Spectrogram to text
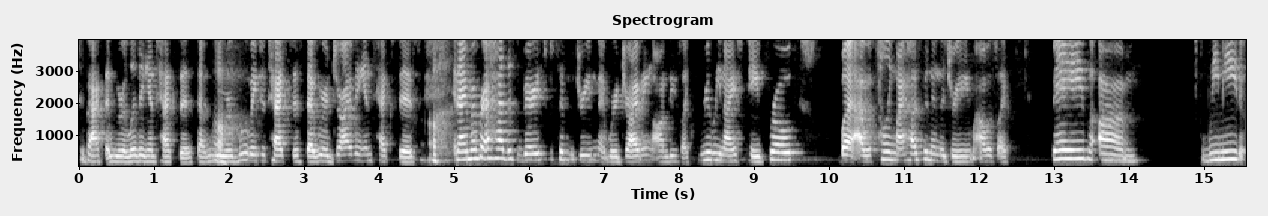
to back that we were living in Texas, that we oh. were moving to Texas, that we were driving in Texas. Oh. And I remember I had this very specific dream that we we're driving on these like really nice paved roads. But I was telling my husband in the dream, I was like, babe, um, we need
